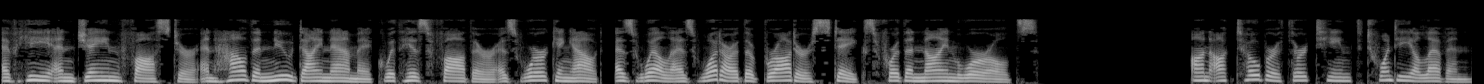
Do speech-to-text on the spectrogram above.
of he and Jane Foster and how the new dynamic with his father is working out, as well as what are the broader stakes for the Nine Worlds. On October 13, 2011,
